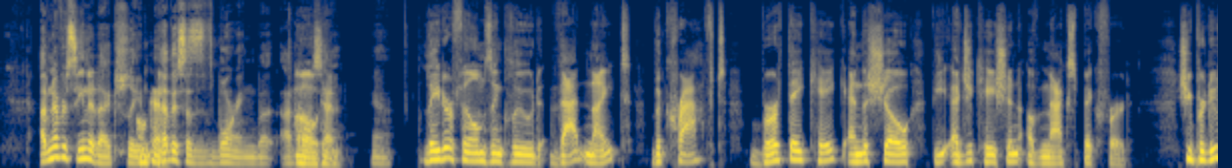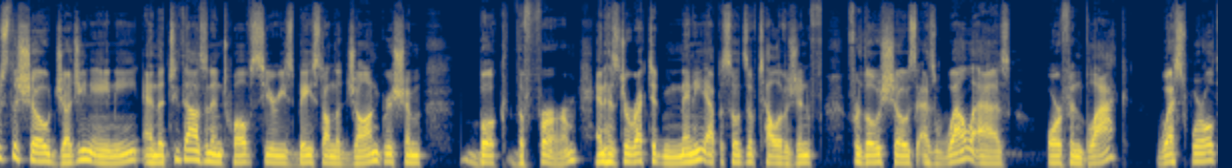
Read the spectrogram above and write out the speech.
I've never seen it actually. Okay. Heather says it's boring, but I've never Oh, seen it. Yeah. Later films include That Night, The Craft, Birthday Cake, and the show The Education of Max Bickford. She produced the show Judging Amy and the 2012 series based on the John Grisham book The Firm and has directed many episodes of television for those shows as well as Orphan Black, Westworld,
